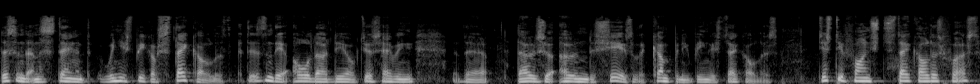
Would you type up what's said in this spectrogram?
listen understand when you speak of stakeholders, it isn't the old idea of just having the those who own the shares of the company being the stakeholders. Just define stakeholders for us.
